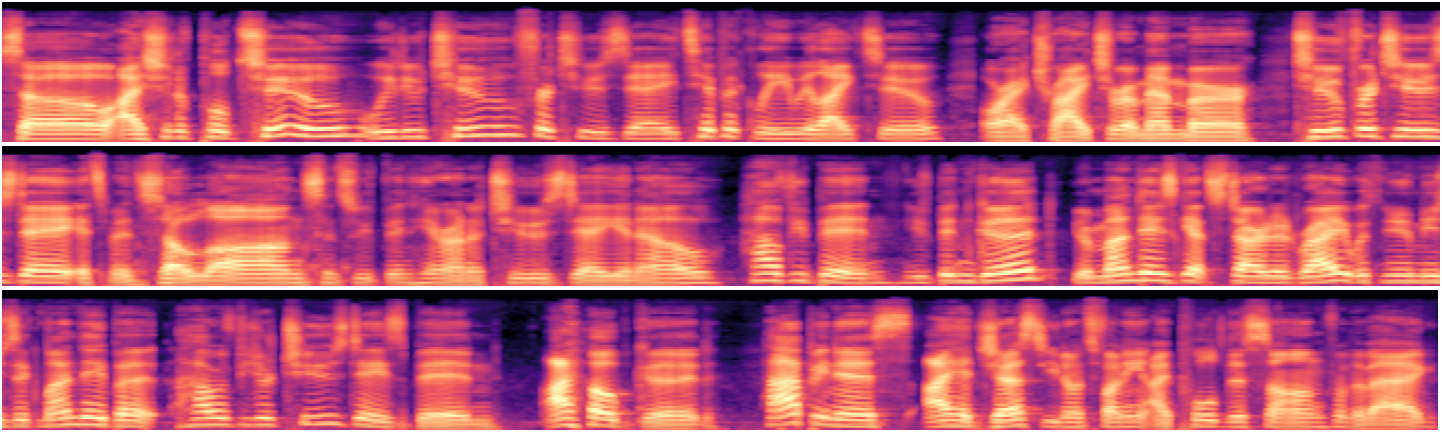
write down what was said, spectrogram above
So I should have pulled two. We do two for Tuesday. Typically, we like to, or I try to remember, two for Tuesday. It's been so long since we've been here on a Tuesday, you know? How have you been? You've been good? Your Mondays get started, right? With New Music Monday, but how have your Tuesdays been? I hope good. Happiness. I had just, you know, it's funny. I pulled this song from the bag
